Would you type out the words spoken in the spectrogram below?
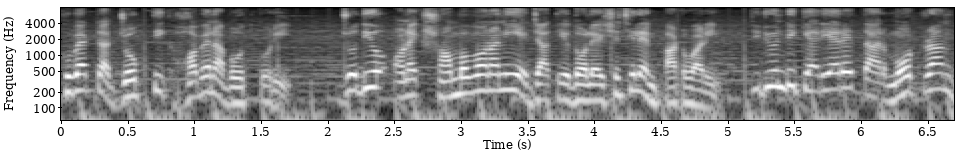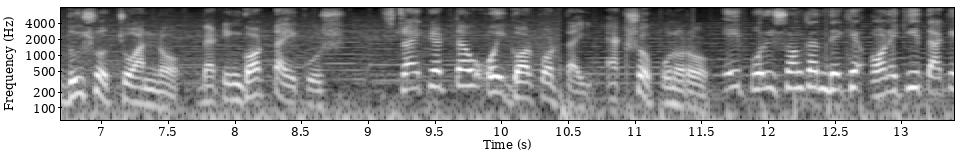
খুব একটা যৌক্তিক হবে না বোধ করি। যদিও অনেক সম্ভাবনা নিয়ে জাতীয় দলে এসেছিলেন পাটোয়ারি। টি টোয়েন্টি ক্যারিয়ারে তার মোট রান দুইশো চুয়ান্ন ব্যাটিং গড়টা একুশ। স্ট্রাইক রেটটাও ওই গড়পড়তাই, একশো পনেরো। এই পরিসংখ্যান দেখে অনেকেই তাকে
